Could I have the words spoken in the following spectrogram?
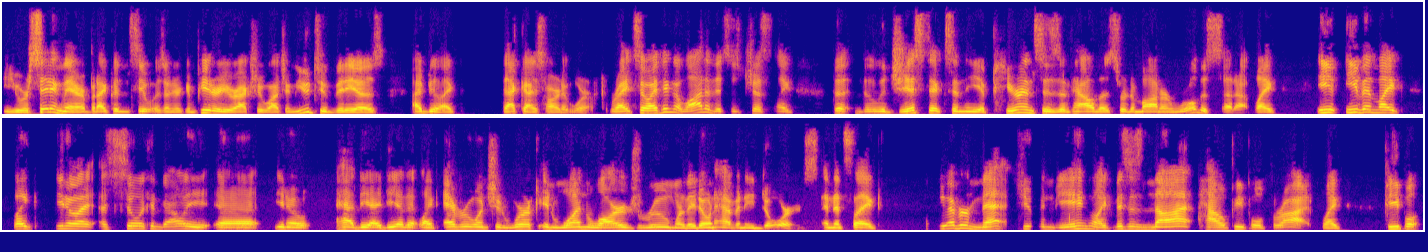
you were sitting there, but I couldn't see what was on your computer, you were actually watching YouTube videos, I'd be like, that guy's hard at work, right? So I think a lot of this is just like the, the logistics and the appearances of how the sort of modern world is set up. Like, e- even like like you know a, a Silicon Valley uh, you know had the idea that like everyone should work in one large room where they don't have any doors. And it's like have you ever met human being? Like this is not how people thrive. Like people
